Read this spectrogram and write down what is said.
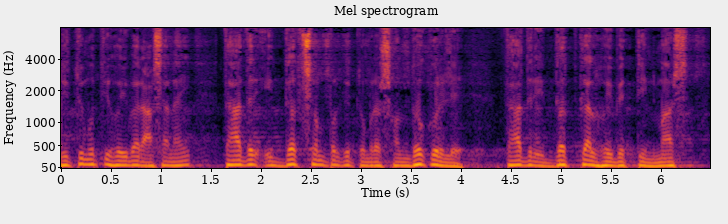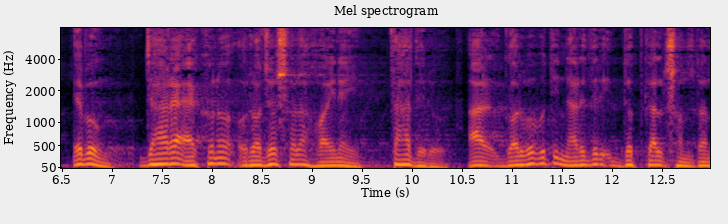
ঋতুমতি হইবার আশা নাই তাহাদের ইদ্যত সম্পর্কে তোমরা সন্দেহ করিলে তাহাদের ইদ্যৎকাল হইবে তিন মাস এবং যাহারা এখনো রজসলা হয় নাই তাহাদেরও আর গর্ভবতী নারীদের ইদ্যৎকাল সন্তান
